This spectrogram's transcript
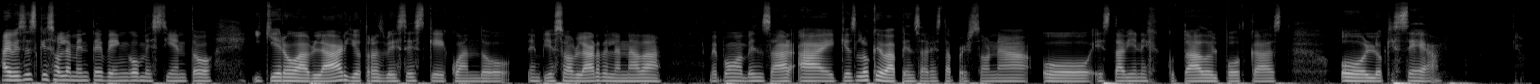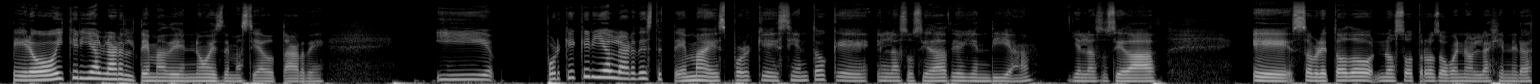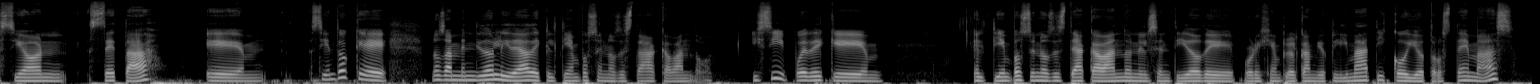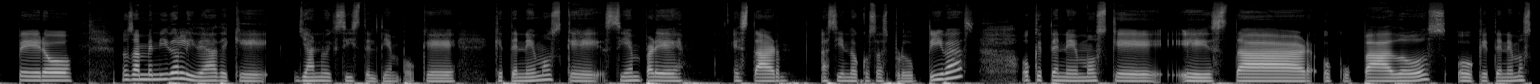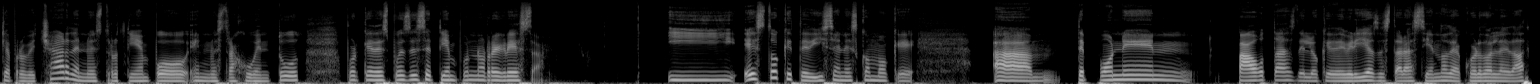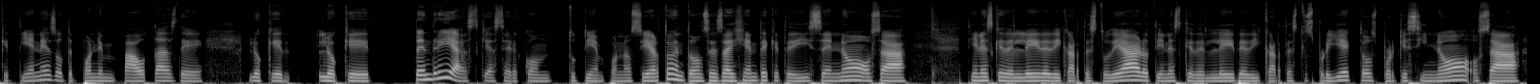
Hay veces que solamente vengo, me siento y quiero hablar y otras veces que cuando empiezo a hablar de la nada me pongo a pensar, ay, ¿qué es lo que va a pensar esta persona? O está bien ejecutado el podcast o lo que sea. Pero hoy quería hablar del tema de no es demasiado tarde. Y ¿por qué quería hablar de este tema? Es porque siento que en la sociedad de hoy en día y en la sociedad, eh, sobre todo nosotros o bueno, la generación Z, em, siento que nos han vendido la idea de que el tiempo se nos está acabando. Y sí, puede que el tiempo se nos esté acabando en el sentido de, por ejemplo, el cambio climático y otros temas, pero nos han vendido la idea de que ya no existe el tiempo, que, que tenemos que siempre estar haciendo cosas productivas o que tenemos que estar ocupados o que tenemos que aprovechar de nuestro tiempo en nuestra juventud porque después de ese tiempo no regresa. Y esto que te dicen es como que te ponen pautas de lo que deberías de estar haciendo de acuerdo a la edad que tienes o te ponen pautas de lo que, lo que tendrías que hacer con tu tiempo, ¿no es cierto? Entonces hay gente que te dice, no, o sea, tienes que de ley dedicarte a estudiar o tienes que de ley dedicarte a estos proyectos porque si no, o sea,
